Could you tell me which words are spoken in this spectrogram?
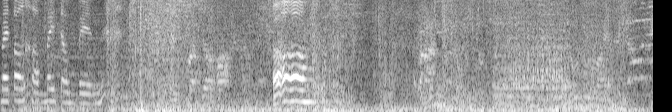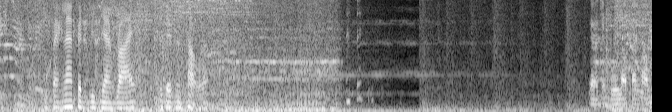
ไม่ต้องครับไม่จำเป็น เออเออเออ แปลงร่างเป็นวิญญาณร้ายเป็นไดโนเสาร์แล้วเดี๋ยวจะพูเราไปพร้อม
